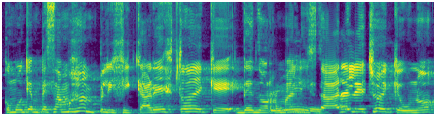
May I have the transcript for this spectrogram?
como que empezamos a amplificar esto de que, de normalizar el hecho de que uno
